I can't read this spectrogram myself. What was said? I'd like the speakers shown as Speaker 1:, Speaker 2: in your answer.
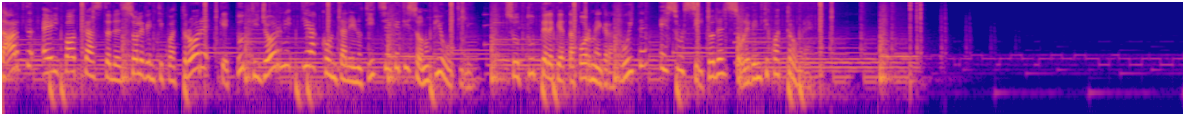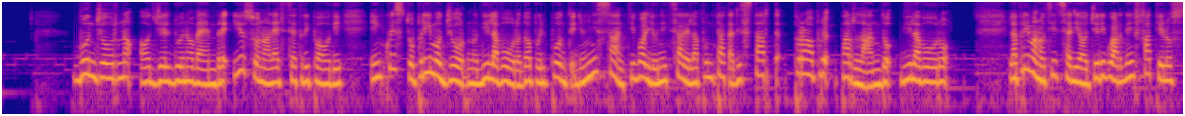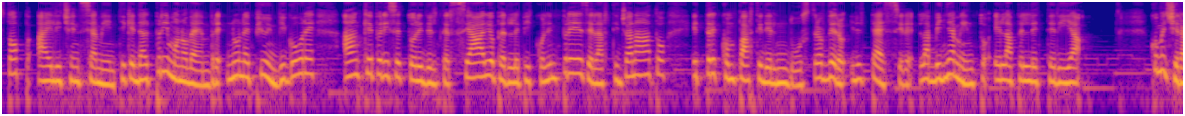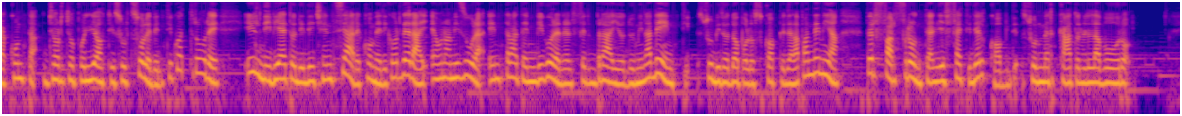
Speaker 1: Start è il podcast del Sole 24 Ore che tutti i giorni ti racconta le notizie che ti sono più utili. Su tutte le piattaforme gratuite e sul sito del Sole 24 Ore.
Speaker 2: Buongiorno, oggi è il 2 novembre, io sono Alessia Tripodi e in questo primo giorno di lavoro dopo il ponte di Ognissanti voglio iniziare la puntata di Start proprio parlando di lavoro. La prima notizia di oggi riguarda infatti lo stop ai licenziamenti che dal 1 novembre non è più in vigore anche per i settori del terziario, per le piccole imprese, l'artigianato e tre comparti dell'industria, ovvero il tessile, l'abbigliamento e la pelletteria. Come ci racconta Giorgio Pogliotti sul Sole 24 Ore, il divieto di licenziare, come ricorderai, è una misura entrata in vigore nel febbraio 2020, subito dopo lo scoppio della pandemia, per far fronte agli effetti del Covid sul mercato del lavoro.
